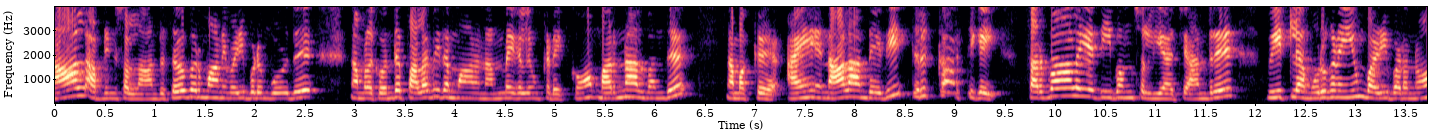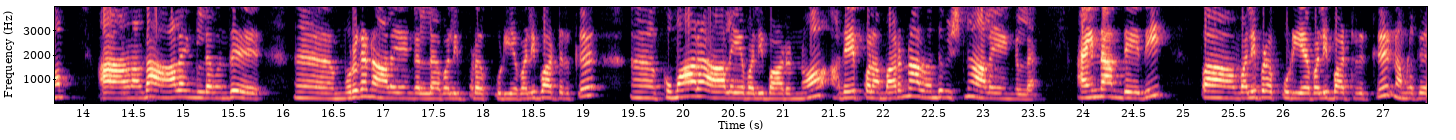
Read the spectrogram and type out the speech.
நாள் அப்படின்னு சொல்லலாம். அந்த சிவபெருமானை வழிபடும் பொழுது நம்மளுக்கு வந்து பலவிதமான நன்மைகளும் கிடைக்கும். மறுநாள் வந்து நமக்கு ஐ நாலாம் தேதி திருக்கார்த்திகை சர்வாலய தீபம் சொல்லியாச்சு. அன்று வீட்டில் முருகனையும் வழிபடணும். அதனால தான் ஆலயங்களில் வந்து முருகன் ஆலயங்களில் வழிபடக்கூடிய வழிபாட்டிற்கு குமார ஆலய வழிபாடுனோம் அதே போல் மறுநாள் வந்து விஷ்ணு ஆலயங்களில் ஐந்தாம் தேதி வழிபடக்கூடிய வழிபாட்டிற்கு நம்மளுக்கு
